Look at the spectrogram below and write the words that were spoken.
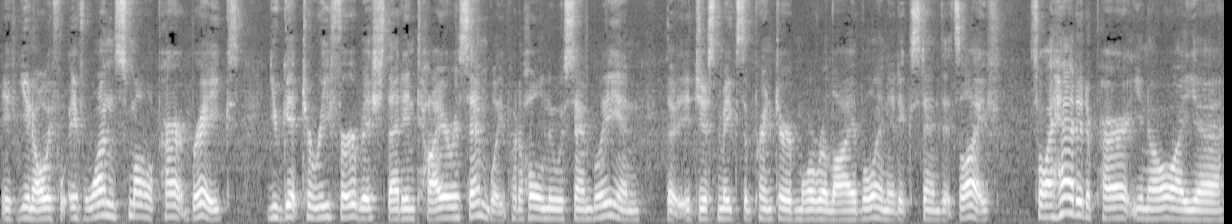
if you know if if one small part breaks, you get to refurbish that entire assembly, put a whole new assembly, and the, it just makes the printer more reliable and it extends its life. So I had it apart, you know, I uh,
